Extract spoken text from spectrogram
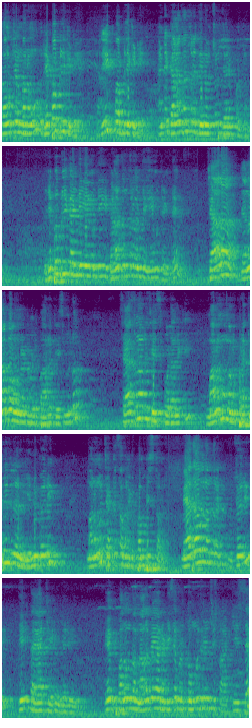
సంవత్సరం మనము రిపబ్లిక్ డే. రిపబ్లిక్ డే అంటే గణతంత్ర దినోత్సవం జరుపుకుంటాం. రిపబ్లిక్ అంటే ఏమిటి? గణతంత్రం అంటే ఏమిటంటే చాలా జనాభా ఉన్నటువంటి భారతదేశంలో శాసనాలు చేసుకోవడానికి మనము మన ప్రతినిధులను ఎన్నుకొని మనము చట్టసభలకు పంపిస్తాం. మేధావులందరూ కూర్చొని దీన్ని తయారు చేయడం జరిగింది. రేపు పంతొమ్మిది వందల నలభై ఆరు డిసెంబర్ తొమ్మిది నుంచి స్టార్ట్ చేస్తే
